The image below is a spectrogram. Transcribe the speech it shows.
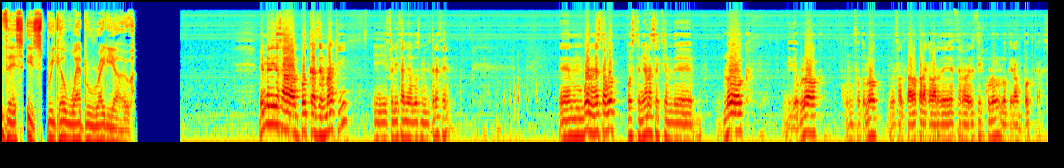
This is Spreaker Web Radio. Bienvenidos al podcast del Maki y feliz año 2013. Em, bueno, en esta web pues tenía una sección de blog, videoblog, un fotolog y me faltaba para acabar de cerrar el círculo lo que era un podcast.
